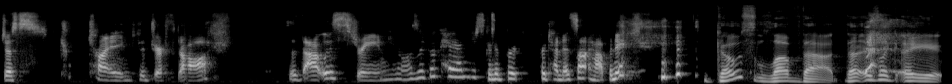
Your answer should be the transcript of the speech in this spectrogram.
just tr- trying to drift off. So that was strange. And I was like, okay, I'm just going to pre- pretend it's not happening. Ghosts love that. That is like a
